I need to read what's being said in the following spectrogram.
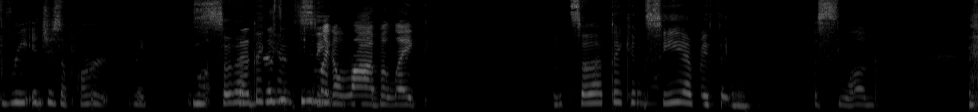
three inches apart. Like well, so that, that they can doesn't seem see, like a lot, but like so that they can see everything. a slug.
